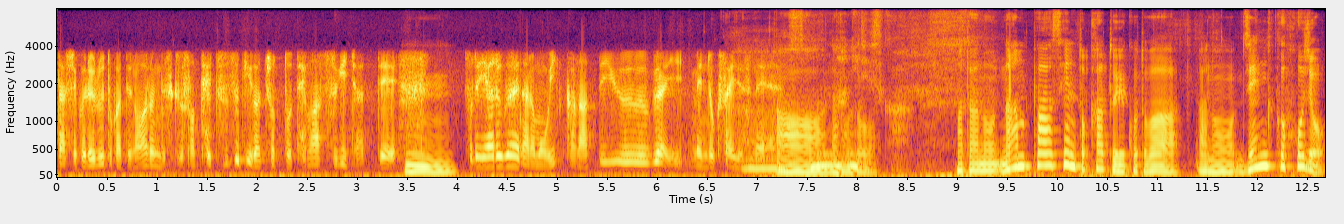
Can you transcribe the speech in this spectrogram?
出してくれるとかっていうのはあるんですけど、その手続きがちょっと手間すぎちゃって、うん、それやるぐらいならもういいかなっていうぐらい面倒くさいですね。あなるほどまたあの何パーセントかということはあの全額補助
